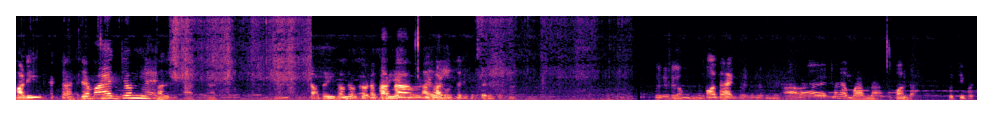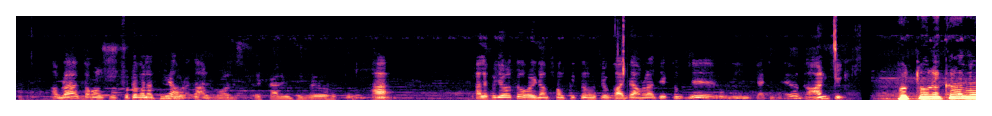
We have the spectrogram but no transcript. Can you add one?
শাড়ি একটা আছে। মায়ের জন্য। আচ্ছা। আমরা তখন ছোটবেলা থেকে আমরা গান হ্যাঁ। কালী পুজো হতো হরিনাম সংকীর্তন হতো গাছে আমরা দেখতাম যে উনি গেছেন। গান কি? তোর কালো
